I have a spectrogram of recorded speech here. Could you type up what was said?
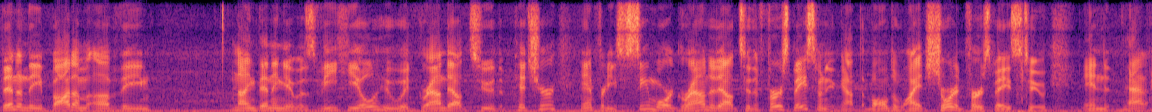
Then in the bottom of the Ninth inning, it was Vigil who would ground out to the pitcher. Anthony Seymour grounded out to the first baseman who got the ball to Wyatt Short at first base to end that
